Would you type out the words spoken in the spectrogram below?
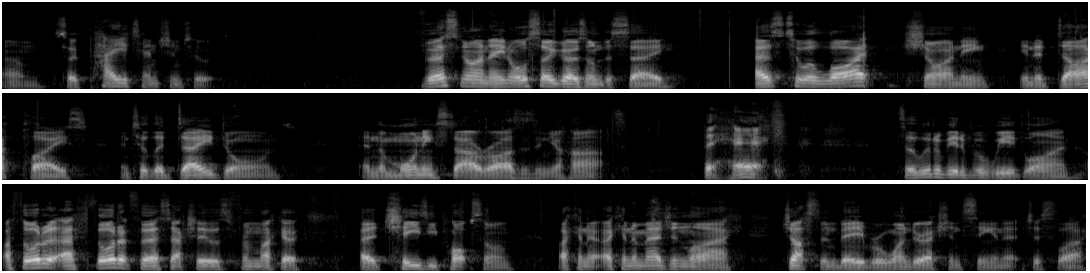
Um, so pay attention to it. Verse 19 also goes on to say, As to a light shining in a dark place until the day dawns and the morning star rises in your hearts. The heck? It's a little bit of a weird line. I thought, it, I thought at first actually it was from like a, a cheesy pop song. I can, I can imagine like Justin Bieber or One Direction singing it, just like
